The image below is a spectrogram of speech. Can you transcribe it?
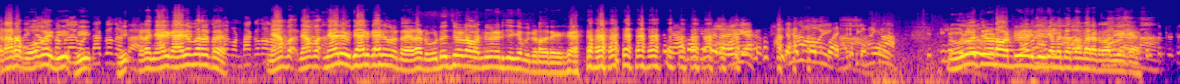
എടാടാ ബോബോയ് നീ നീ നീ- എടാ ഞാൻ കാര്യം പറയട്ടെ ഞാൻ ഞാൻ ഒരു ഞാനൊരു കാര്യം പറയട്ടെ എടാ ഡൂഡ് വെച്ചോടാ വണ്ടി വീട് ചോദിക്കാൻ പറ്റൂടാ അവരൊക്കെ ഡൂഡ് വെച്ചോടാ വണ്ടി വീട് അടിച്ചിരിക്കാൻ പറ്റാത്ത പറയട്ടെ നീയൊക്കെ ബോബെ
